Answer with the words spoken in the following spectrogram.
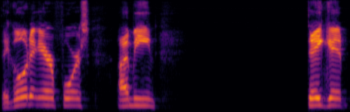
they go to Air Force. I mean, they get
